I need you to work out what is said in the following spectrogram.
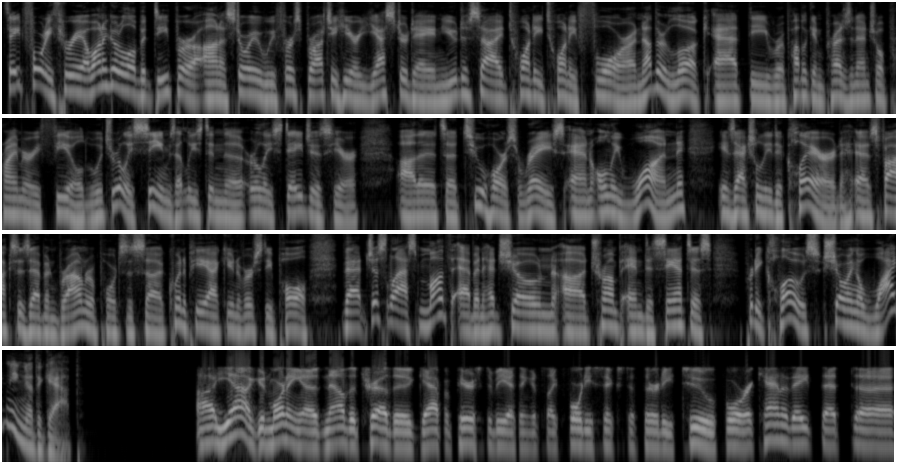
It's 843. I want to go a little bit deeper on a story we first brought you here yesterday, and you decide 2024. Another look at the Republican presidential primary field, which really seems, at least in the early stages here, uh, that it's a two horse race, and only one is actually declared. As Fox's Eben Brown reports, this uh, Quinnipiac University poll that just last month, Eben had shown uh, Trump and DeSantis pretty close, showing a widening of the gap. Uh, yeah, good morning. Uh, now the tra- the gap appears to be, I think it's like 46 to 32 for a candidate that uh,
